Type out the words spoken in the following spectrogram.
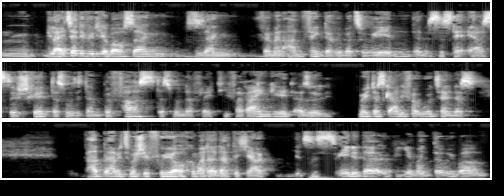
Hm, gleichzeitig würde ich aber auch sagen, sozusagen, wenn man anfängt darüber zu reden, dann ist es der erste Schritt, dass man sich dann befasst, dass man da vielleicht tiefer reingeht. Also ich möchte das gar nicht verurteilen. Das habe hab ich zum Beispiel früher auch gemacht, da dachte ich, ja, jetzt ist, redet da irgendwie jemand darüber und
